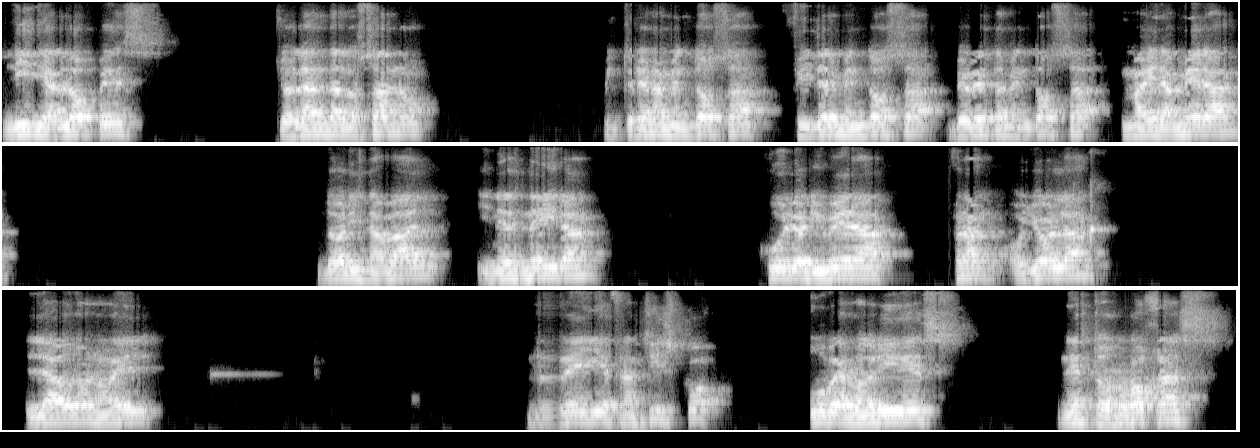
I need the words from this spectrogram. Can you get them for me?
Lidia López, Yolanda Lozano, Victoriana Mendoza, Fidel Mendoza, Violeta Mendoza, Mayra Mera, Doris Naval, Inés Neira, Julio Olivera, Frank Oyola, Lauro Noel Reyes Francisco, V. Rodríguez, Néstor Rojas,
